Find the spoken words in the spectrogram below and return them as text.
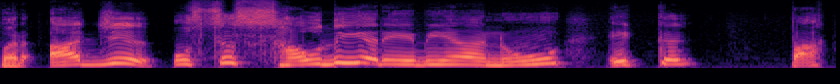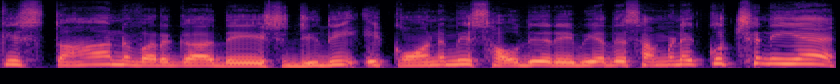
ਪਰ ਅੱਜ ਉਸ ਸਾਊਦੀ ਅਰੇਬੀਆ ਨੂੰ ਇੱਕ ਪਾਕਿਸਤਾਨ ਵਰਗਾ ਦੇਸ਼, ਜਿਹਦੀ ਇਕਨੋਮੀ ਸਾਊਦੀ ਅਰੇਬੀਆ ਦੇ ਸਾਹਮਣੇ ਕੁਝ ਨਹੀਂ ਹੈ,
